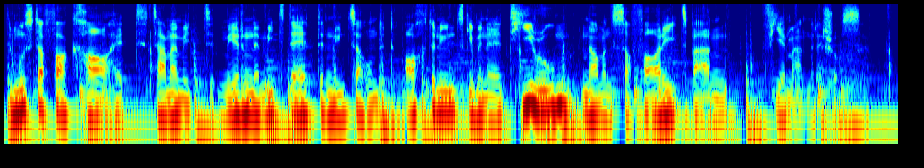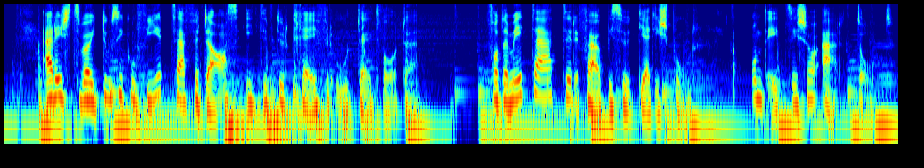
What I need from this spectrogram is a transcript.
Der Mustafa K. hat zusammen mit mehreren Mittätern 1998 in einem Tea Room namens Safari zu Bern vier Männer erschossen. Er ist 2014 für das in der Türkei verurteilt worden. Von den Mittätern fehlt bis heute jede Spur. Und jetzt ist auch er tot.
